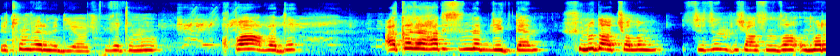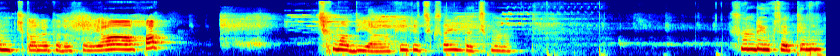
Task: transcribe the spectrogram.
Jeton vermedi ya. Şu jetonu kupa verdi. Arkadaşlar hadi sizinle birlikte şunu da açalım. Sizin şansınıza umarım çıkar arkadaşlar ya. Ha. Çıkmadı ya. Keşke çıksaydı da çıkmadı. Şunu da yükseltelim.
